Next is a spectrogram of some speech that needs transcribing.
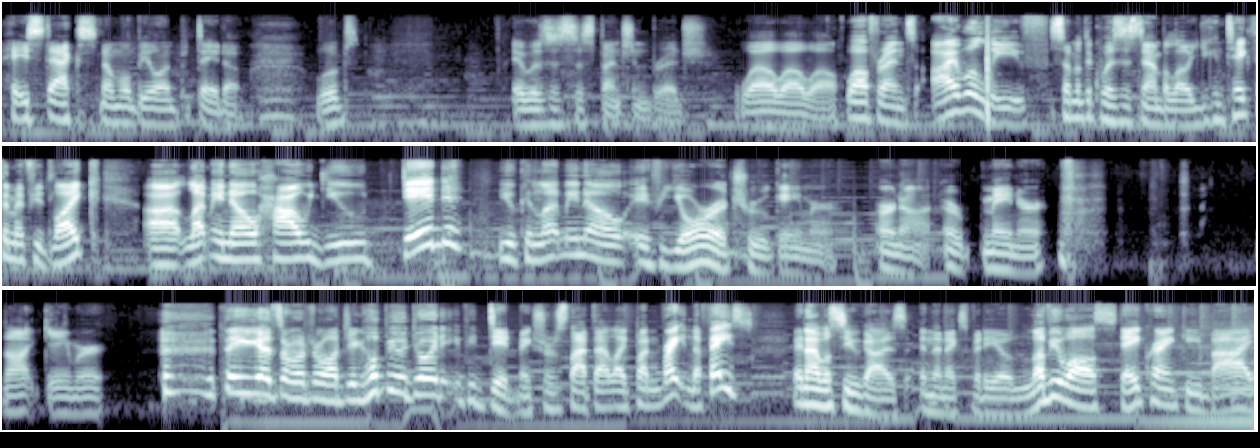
haystack, snowmobile, and potato. Whoops. It was a suspension bridge. Well, well, well. Well, friends, I will leave some of the quizzes down below. You can take them if you'd like. Uh, let me know how you did. You can let me know if you're a true gamer or not, or mainer. not gamer. Thank you guys so much for watching. Hope you enjoyed it. If you did, make sure to slap that like button right in the face. And I will see you guys in the next video. Love you all. Stay cranky. Bye.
